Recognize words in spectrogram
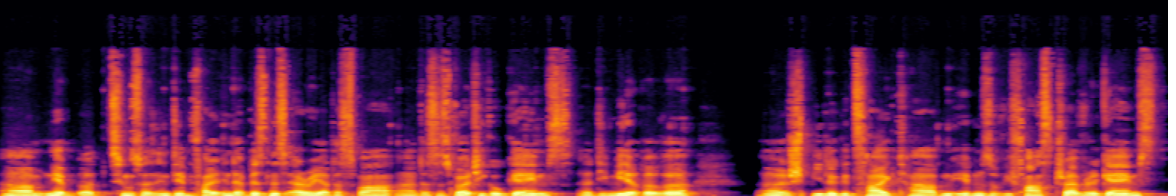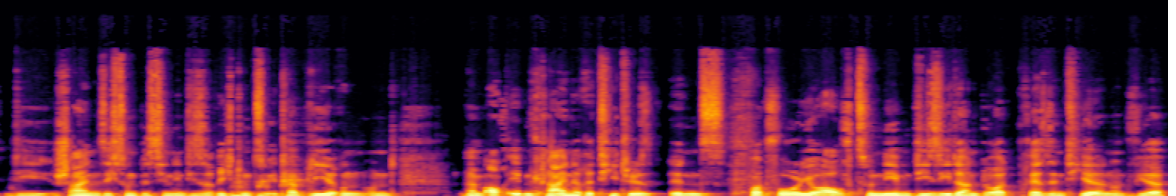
ähm, nee, beziehungsweise in dem Fall in der Business Area, das war, äh, das ist Vertigo Games, äh, die mehrere äh, Spiele gezeigt haben, ebenso wie Fast Travel Games, die scheinen sich so ein bisschen in diese Richtung zu etablieren und ähm, auch eben kleinere Titel ins Portfolio aufzunehmen, die sie dann dort präsentieren und wir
